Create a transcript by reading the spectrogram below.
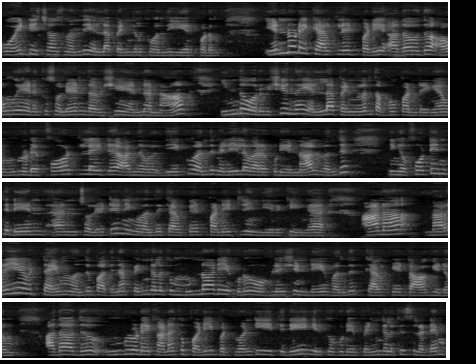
ஒயிட் டிஸ்சார்ஜ் வந்து எல்லா பெண்களுக்கும் வந்து ஏற்படும். என்னுடைய கேல்குலேட் படி அதாவது அவங்க எனக்கு சொல்லியிருந்த விஷயம் என்னென்னா இந்த ஒரு விஷயந்தான் எல்லா பெண்களும் தப்பு பண்ணுறீங்க உங்களுடைய ஃபர்டிலைட்டு அந்த எக் வந்து வெளியில் வரக்கூடிய நாள் வந்து நீங்கள் ஃபோர்டீன்த் டேன்னு சொல்லிவிட்டு நீங்கள் வந்து கேல்குலேட் பண்ணிவிட்டு நீங்கள் இருக்கீங்க. ஆனால் நிறைய டைம் வந்து பார்த்திங்கன்னா பெண்களுக்கு முன்னாடியே கூட ஓவலேஷன் டே வந்து கேல்குலேட் ஆகிடும். அதாவது உங்களுடைய கணக்குப்படி இப்போ டுவெண்ட்டி எய்த் டே இருக்கக்கூடிய பெண்களுக்கு சில டைம்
